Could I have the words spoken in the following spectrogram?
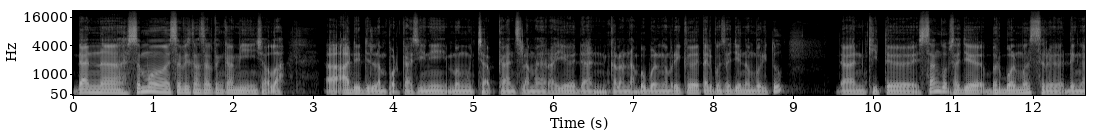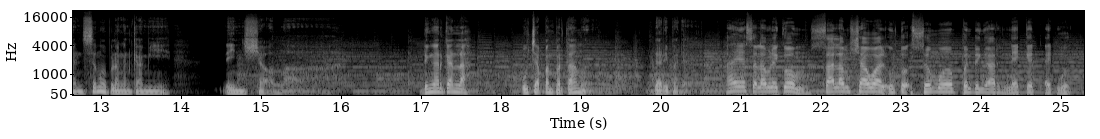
dan uh, semua servis konsultan kami insyaallah uh, ada di dalam podcast ini mengucapkan selamat raya dan kalau nak berbual dengan mereka telefon saja nombor itu. Dan kita sanggup saja berbual mesra dengan semua pelanggan kami insyaallah. Dengarkanlah ucapan pertama daripada Hai Assalamualaikum. Salam Syawal untuk semua pendengar Naked at Work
